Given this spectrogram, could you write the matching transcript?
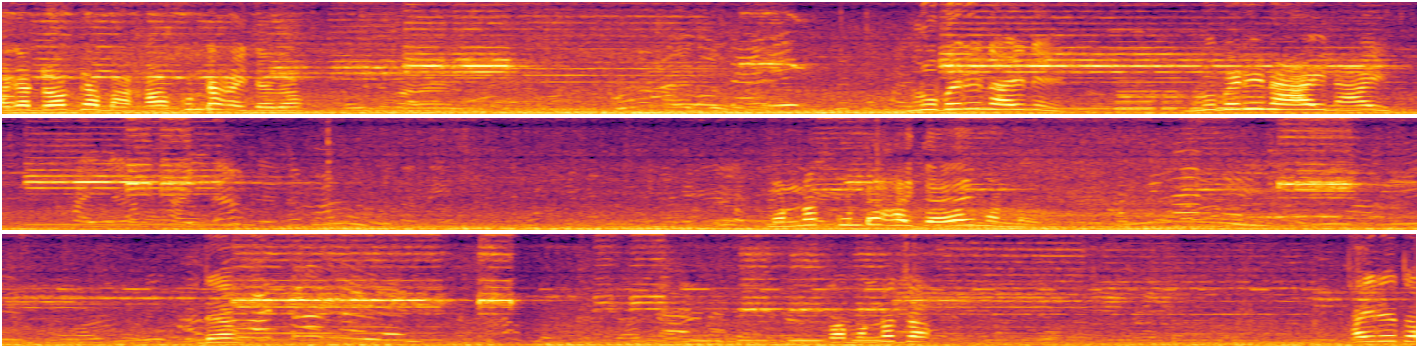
আচ্ছা ডগ দা বাখা কোনটা খাইতা যাও ব্লুবেরি নাই নি? ব্লুবেরি নাই নাই। মন্নত কোনটা খাইতা এই মন্নত? দে। বা মন্নত যাও খাইরে তো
